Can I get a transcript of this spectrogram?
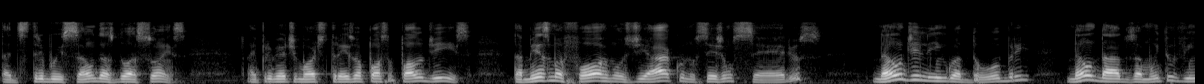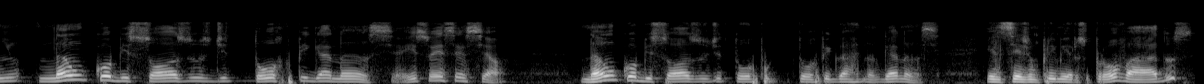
da distribuição das doações. Lá em 1 Timóteo 3, o apóstolo Paulo diz: Da mesma forma, os diáconos sejam sérios, não de língua dobre, não dados a muito vinho, não cobiçosos de torpe ganância. Isso é essencial. Não cobiçosos de torpe, torpe ganância. Eles sejam primeiros provados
